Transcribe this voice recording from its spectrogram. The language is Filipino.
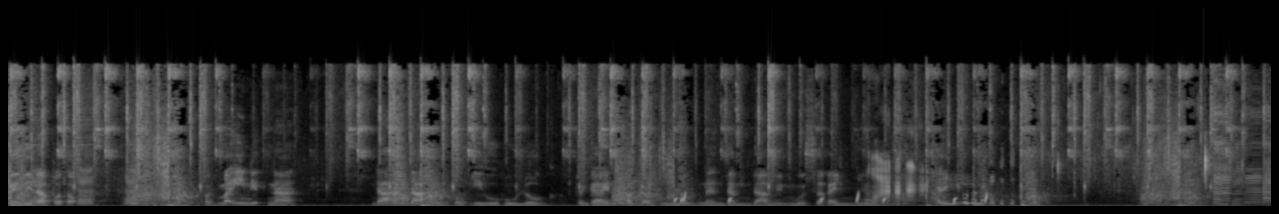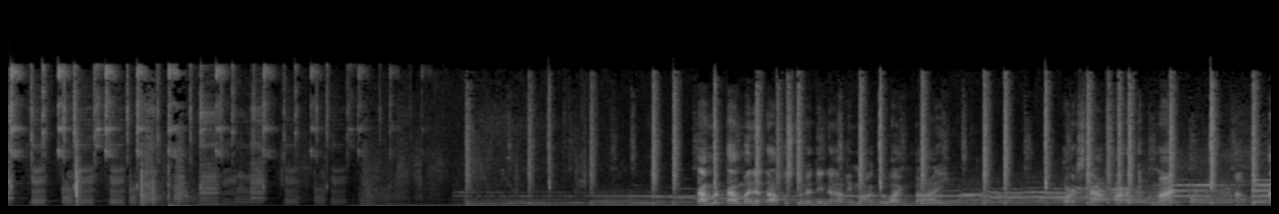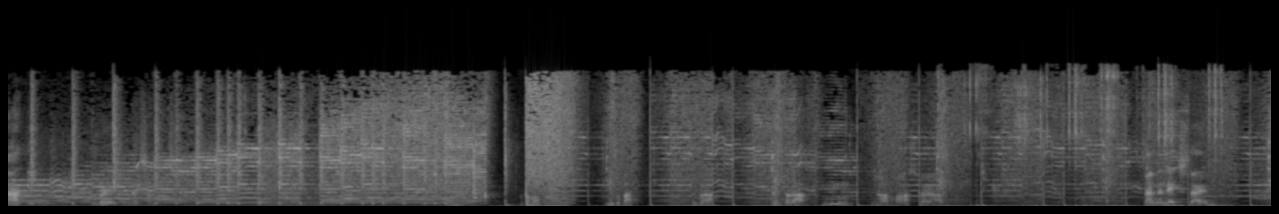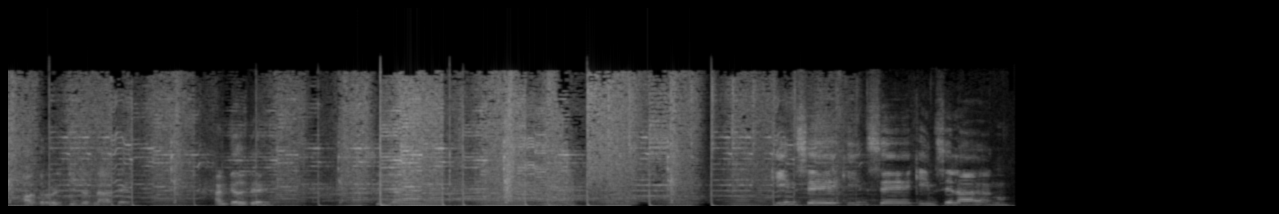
na hindi naputok. Pag mainit na, dahan-dahan mo itong ihuhulog. Kagaya ng pagkahulog ng damdamin mo sa kanya. Ay! Tama-tama natapos ko na din ang aking mga gawaing bahay. Oras na para tikman ang ating version ng samosa. Hindi ko pa. Ang sarap. Ang sarap. Hmm, napakasarap. Sana next time, outdoor season natin. Until then, see ya. 15, 15, 15 lang.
